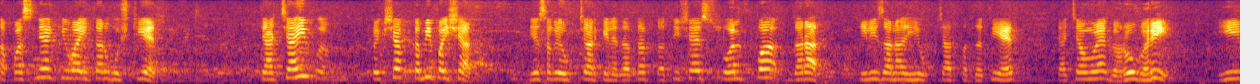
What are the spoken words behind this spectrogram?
तपासण्या किंवा इतर गोष्टी आहेत त्याच्याही पेक्षा कमी पैशात हे सगळे उपचार केले जातात. अतिशय स्वल्प दरात केली जाणारी ही उपचार पद्धती आहेत. त्याच्यामुळे घरोघरी ही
